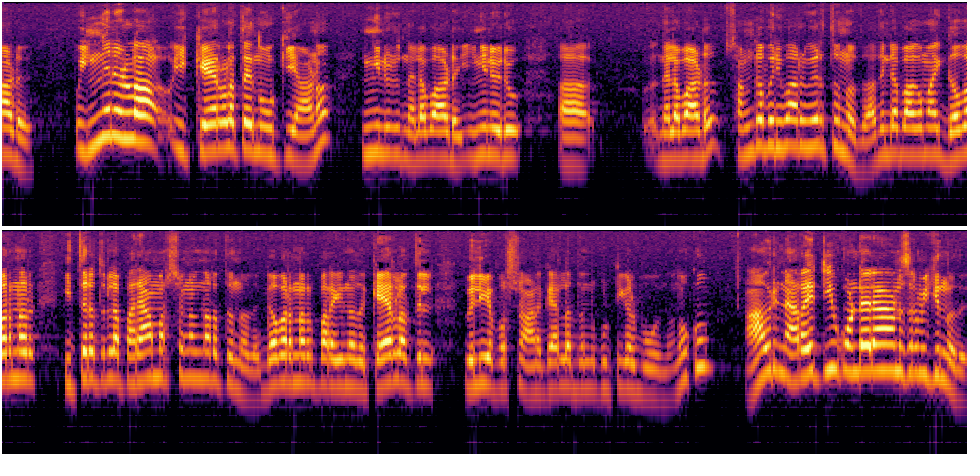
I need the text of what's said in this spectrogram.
നാട്. അപ്പോൾ ഇങ്ങനെയുള്ള ഈ കേരളത്തെ നോക്കിയാണ് ഇങ്ങനൊരു നിലപാട് ഇങ്ങനൊരു നിലപാട് സംഘപരിവാർ ഉയർത്തുന്നത്. അതിന്റെ ഭാഗമായി ഗവർണർ ഇത്തരത്തിലുള്ള പരാമർശങ്ങൾ നടത്തുന്നത്. ഗവർണർ പറയുന്നത് കേരളത്തിൽ വലിയ പ്രശ്നമാണ്. കേരളത്തിൽ നിന്ന് കുട്ടികൾ പോകുന്നു. നോക്കൂ ആ ഒരു നറേറ്റീവ് കൊണ്ടുവരാനാണ് ശ്രമിക്കുന്നത്.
